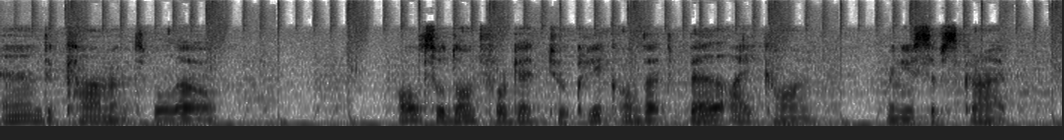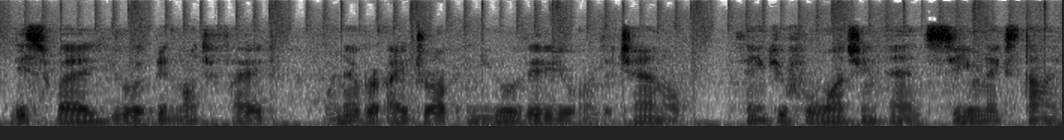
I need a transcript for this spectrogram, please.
and comment below. Also don't forget to click on that bell icon when you subscribe. This way you will be notified whenever I drop a new video on the channel. Thank you for watching and see you next time.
